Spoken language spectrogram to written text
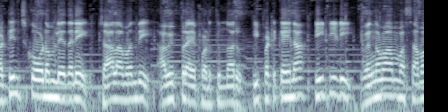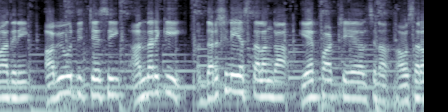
పట్టించుకోవడం లేదని చాలా మంది అభిప్రాయపడుతున్నారు. ఇప్పటికైనా టిటిడి వెంగమామ సమాధిని అభివృద్ధి చేసి అందరికీ దర్శనీయ స్థలంగా ఏర్పాటు చేయాల్సిన అవసరం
